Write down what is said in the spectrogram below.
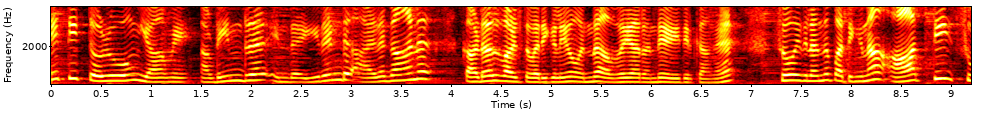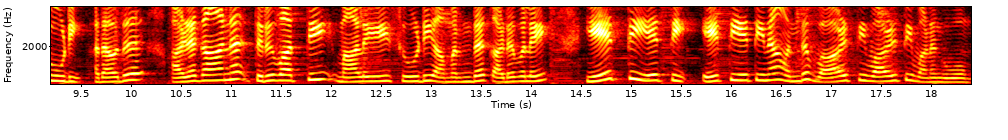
ஏத்தி தொழுவோம் யாமே அப்படின்ற இந்த இரண்டு அழகான கடல் வாழ்த்து வரிகளையும் வந்து ஔவையார் வந்து எழுதியிருக்காங்க. ஸோ இதில் வந்து பார்த்திங்கன்னா ஆத்தி சூடி அதாவது அழகான திருவாத்தி மாலையை சூடி அமர்ந்த கடவுளை ஏத்தி ஏத்தி ஏத்தி ஏத்தினா வந்து வாழ்த்தி வாழ்த்தி வணங்குவோம்.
